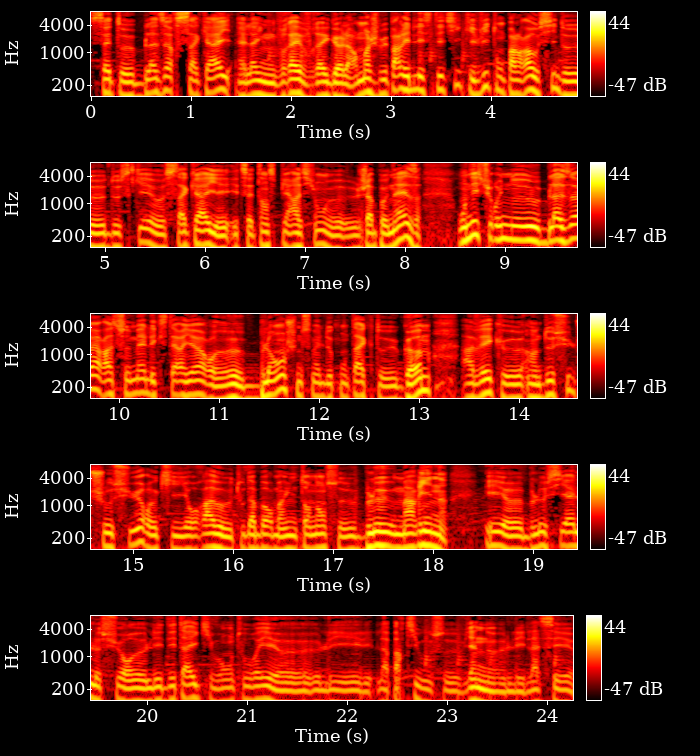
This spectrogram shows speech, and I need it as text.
cette euh, Blazer Sakai, elle a une vraie vraie gueule. Alors moi je vais parler de l'esthétique et vite on parlera aussi de, ce qu'est euh, Sakai et, de cette inspiration japonaise. On est sur une Blazer à semelle extérieure blanche, une semelle de contact gomme avec un dessus de chaussure qui aura tout d'abord bah, une tendance bleu marine et euh, bleu ciel sur euh, les détails qui vont entourer euh, la partie où se viennent les lacets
